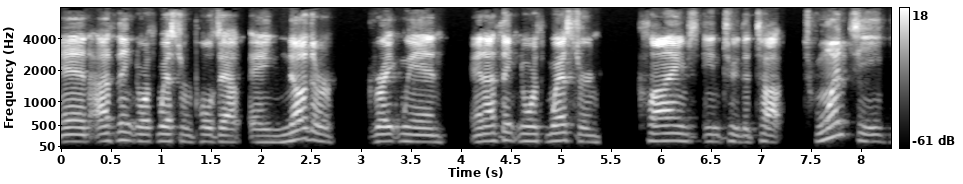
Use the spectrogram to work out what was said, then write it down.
And I think Northwestern pulls out another great win. And I think Northwestern climbs into the top 20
